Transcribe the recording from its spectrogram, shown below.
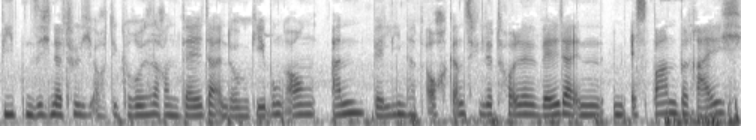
bieten sich natürlich auch die größeren Wälder in der Umgebung an. Berlin hat auch ganz viele tolle Wälder in, im S-Bahn-Bereich,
